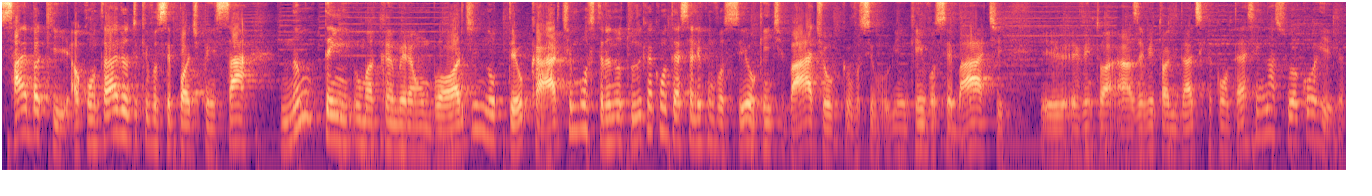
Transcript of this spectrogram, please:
saiba que, ao contrário do que você pode pensar, não tem uma câmera on-board no teu kart mostrando tudo que acontece ali com você, ou quem te bate, ou você, em quem você bate, as eventualidades que acontecem na sua corrida.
